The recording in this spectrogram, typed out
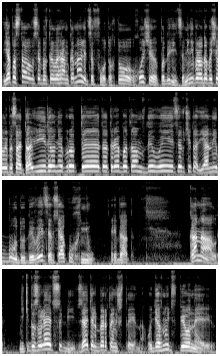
я поставив у себе в телеграм-каналі це фото. Хто хоче, подивіться. Мені правда почали писати, та відео не про те, та треба там вдивитися, вчитати. Я не буду дивитися всяку хню. Ребята, канали, які дозволяють собі взяти Альберта Ейнштейна, одягнути в піонерію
